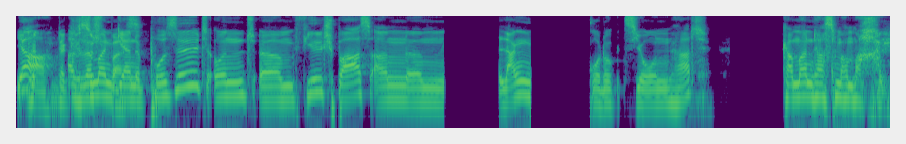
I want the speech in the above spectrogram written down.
Ja, Da also wenn man Spaß. gerne puzzelt und ähm, viel Spaß an ähm, Langproduktionen hat, kann man das mal machen.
